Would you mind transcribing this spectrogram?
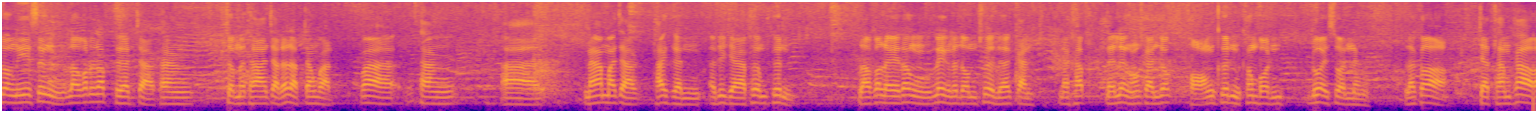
ช่วงนี้ซึ่งเราก็ได้รับเตือนจากทางชมทานจากระดับจังหวัดว่าทางอ่าน้ำมาจากท้ายเขื่อนอยุธยาเพิ่มขึ้น เราก็เลยต้องเร่งระดมช่วยเหลือกันนะครับ ในเรื่องของการยกของขึ้นข้างบนด้วยส่วนหนึ่ง แล้วก็จัดทำข้าว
